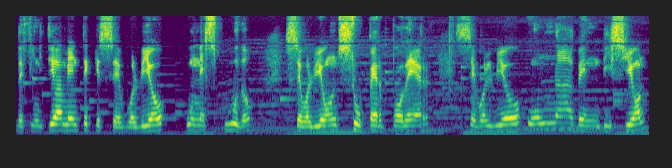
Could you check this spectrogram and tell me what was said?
definitivamente que se volvió un escudo, se volvió un superpoder, se volvió una bendición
